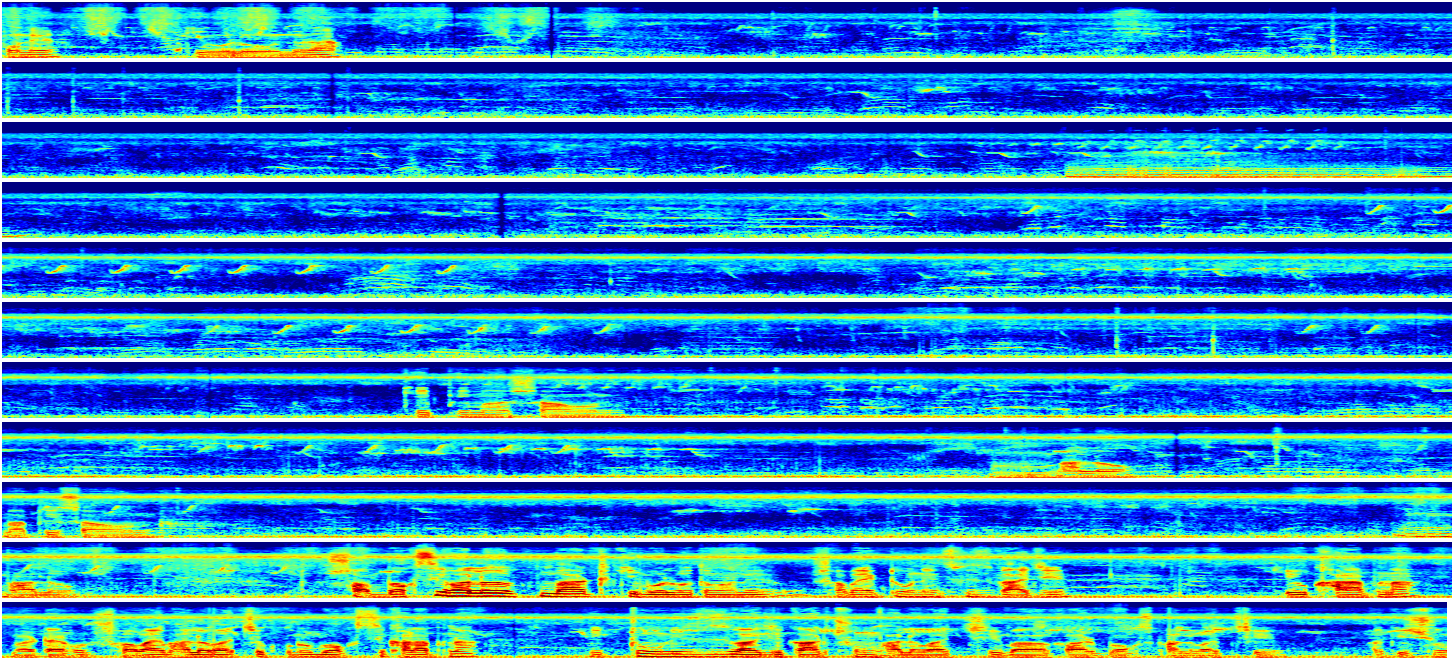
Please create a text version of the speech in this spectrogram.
ফোনের কেপিমা সাউন্ড হুম, ভালো। বাপি সাউন্ড ভালো। সব বক্সই ভালো বাট কি বলব তোমাদের? সবাই একটু উনিশ বাজে। কেউ খারাপ না বাট এখন সবাই ভালো বাজছে কোনো বক্সই খারাপ না। একটু উনিশ বিশ বাজে কার ছুঁ ভালো বাজছে বা কার বক্স ভালো বাজছে বা কিছু।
